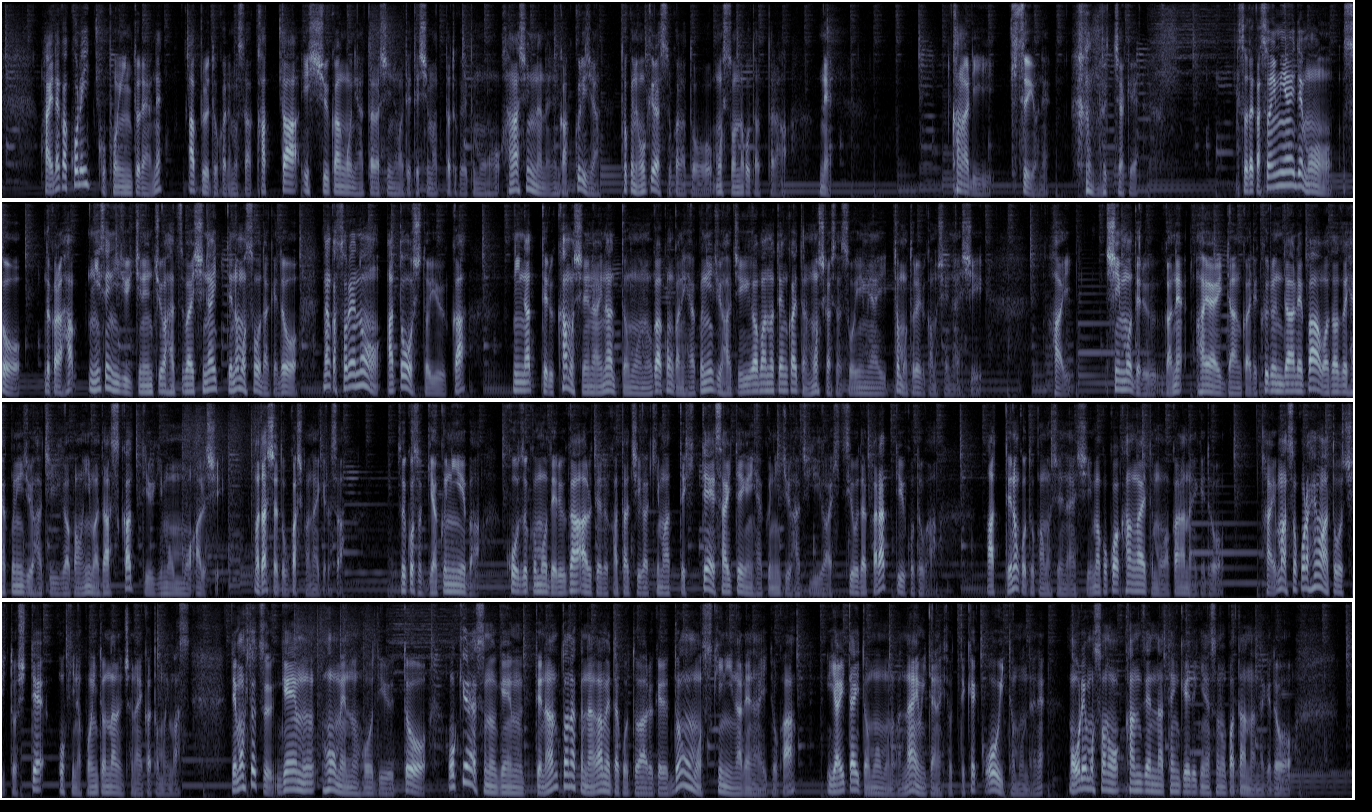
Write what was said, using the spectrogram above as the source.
はい。だからこれ1個ポイントだよね。アップルとかでもさ、買った1週間後に新しいのが出てしまったとか言うともう話にならないのがっくりじゃん。特にオキュラスとかだと、もしそんなことあったら、ね、かなりきついよね。ぶっちゃけ。そう、だからそういう意味合いでも、そう、だから2021年中は発売しないってのもそうだけど、なんかそれの後押しというか、になってるかもしれないなって思うのが今回の 128GB 版の展開ってのはもしかしたらそういう意味合いとも取れるかもしれないしはい新モデルがね早い段階で来るんであればわざわざ 128GB を今出すかっていう疑問もあるしまあ出しちゃうとおかしくはないけどさそれこそ逆に言えば後続モデルがある程度形が決まってきて最低限 128GB が必要だからっていうことがあってのことかもしれないしまあここは考えてもわからないけどはい。まあそこら辺は投資として大きなポイントになるんじゃないかと思います。で、もう一つゲーム方面の方で言うと、オキュラスのゲームってなんとなく眺めたことはあるけど、どうも好きになれないとか、やりたいと思うものがないみたいな人って結構多いと思うんだよね。まあ、俺もその完全な典型的なそのパターンなんだけど、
